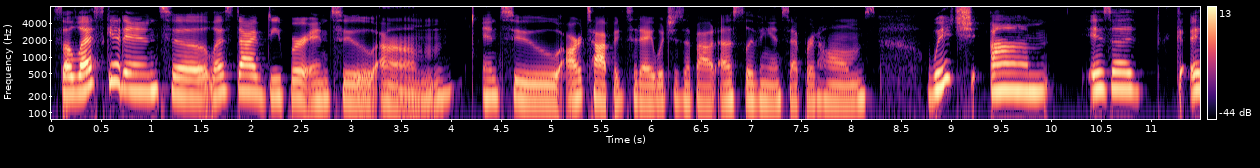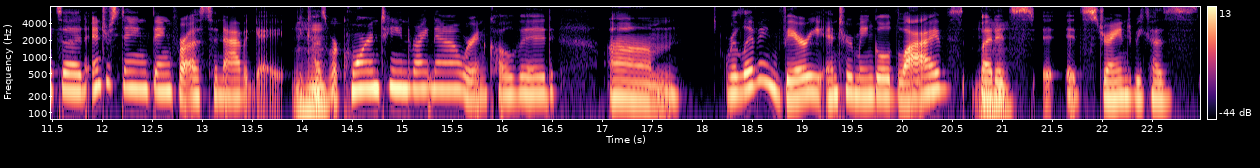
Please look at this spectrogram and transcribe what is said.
So let's get into let's dive deeper into um into our topic today, which is about us living in separate homes, which um is a it's an interesting thing for us to navigate Mm-hmm. because we're quarantined right now. We're in COVID. Um we're living very intermingled lives, but Mm-hmm. it's it's strange because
